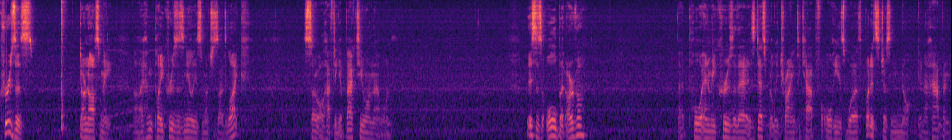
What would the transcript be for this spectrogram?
Cruisers. Don't ask me. Uh, I haven't played cruisers nearly as much as I'd like, so I'll have to get back to you on that one. This is all but over. That poor enemy cruiser there is desperately trying to cap for all he is worth, but it's just not gonna happen.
